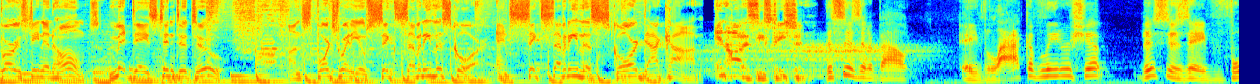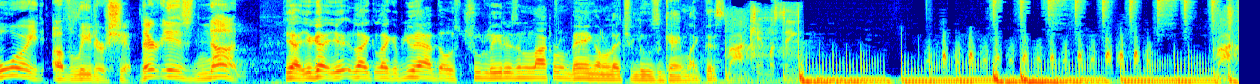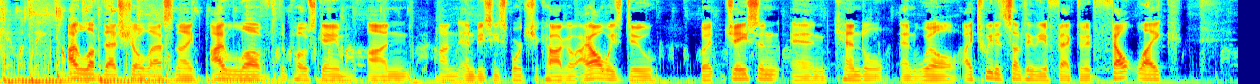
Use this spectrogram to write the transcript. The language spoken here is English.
Bernstein and Holmes, middays 10 to 2 on Sports Radio 670 The Score and 670thescore.com in Audacy Station. This isn't about a lack of leadership. This is a void of leadership. There is none. Yeah, you got you like like if you have those true leaders in the locker room, they ain't gonna let you lose a game like this. I loved that show last night. I loved the post game on on NBC Sports Chicago. I always do, but Jason and Kendall and Will, I tweeted something to the effect of it felt like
